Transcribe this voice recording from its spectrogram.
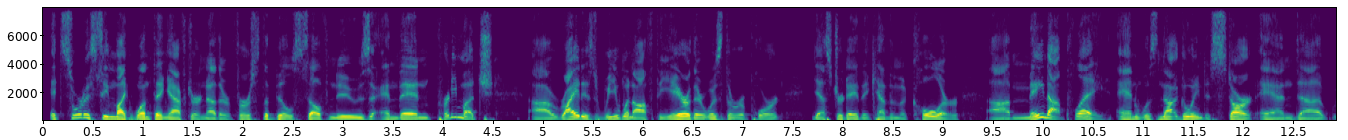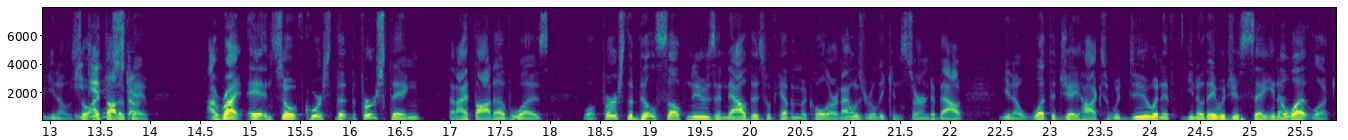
It sort of seemed like one thing after another. First, the Bill Self news, and then pretty much uh, right as we went off the air, there was the report yesterday that Kevin McCullar uh, may not play and was not going to start. And, uh, you know, He so I thought, start. okay, uh, right. And so, of course, the, the first thing that I thought of was, well, first the Bill Self news, and now this with Kevin McCullar. And I was really concerned about, you know, what the Jayhawks would do. And if, you know, they would just say, you know what, look,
